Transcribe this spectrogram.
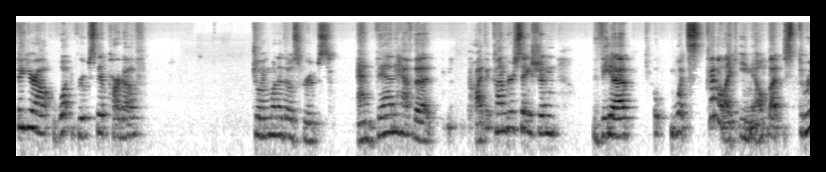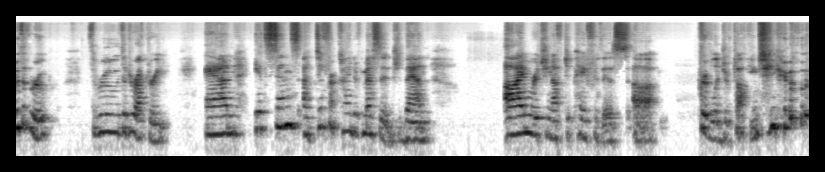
figure out what groups they're part of, join one of those groups, and then have the private conversation via what's kind of like email, but through the group, through the directory. And it sends a different kind of message than I'm rich enough to pay for this uh, privilege of talking to you,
